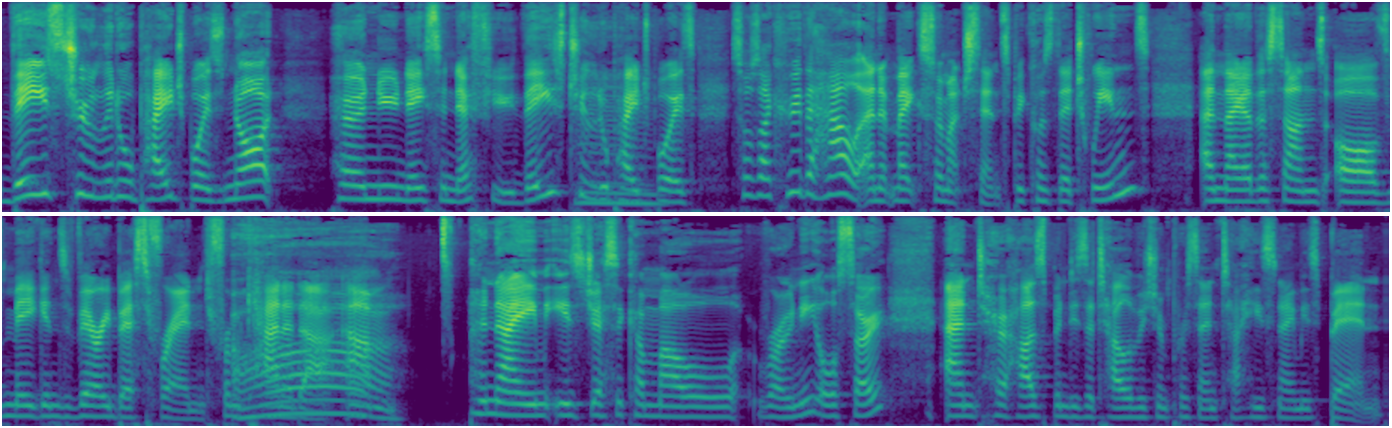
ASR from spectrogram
these two little page boys, not her new niece and nephew, these two little page mm. boys. So I was like, who the hell? And it makes so much sense because they're twins and they are the sons of Meghan's very best friend from Canada. Um, ah. Her name is Jessica Mulroney, also, and her husband is a television presenter. His name is Ben.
